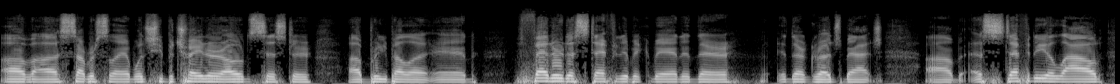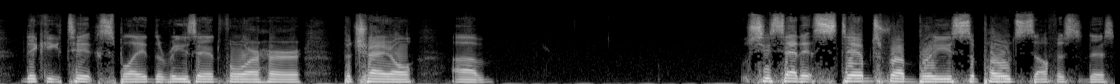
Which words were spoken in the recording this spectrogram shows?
of uh, SummerSlam when she betrayed her own sister, uh, Brie Bella, and fed her to Stephanie McMahon in their in their grudge match. Um, as Stephanie allowed Nikki to explain the reason for her betrayal, um, she said it stemmed from Brie's supposed selfishness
